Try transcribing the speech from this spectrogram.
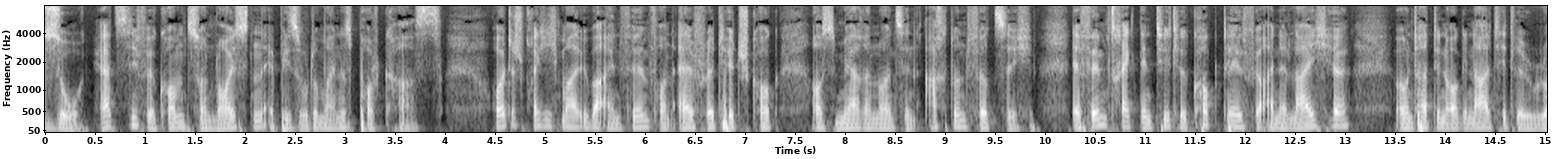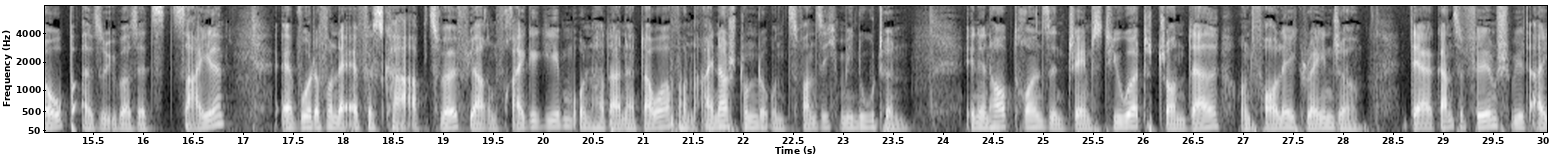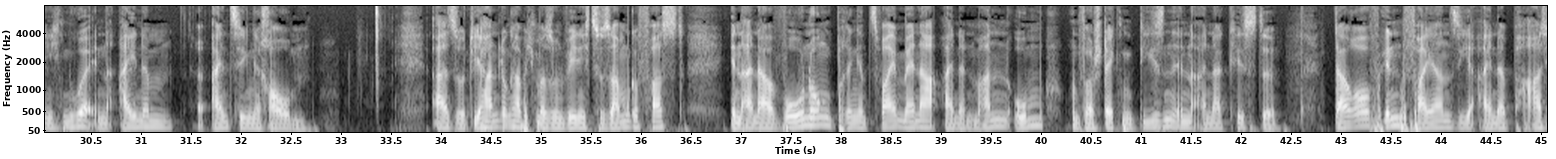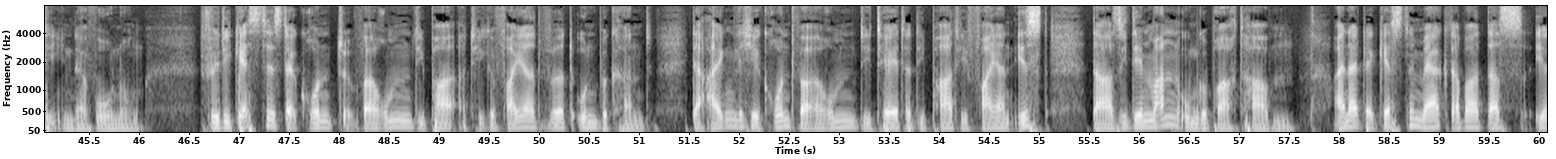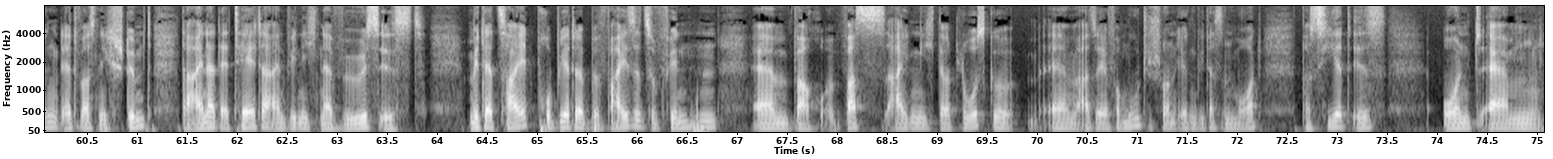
So, herzlich willkommen zur neuesten Episode meines Podcasts. Heute spreche ich mal über einen Film von Alfred Hitchcock aus dem Jahre 1948. Der Film trägt den Titel Cocktail für eine Leiche und hat den Originaltitel Rope, also übersetzt Seil. Er wurde von der FSK ab zwölf Jahren freigegeben und hat eine Dauer von einer Stunde und 20 Minuten. In den Hauptrollen sind James Stewart, John Dell und Farley Granger. Der ganze Film spielt eigentlich nur in einem einzigen Raum. Also die Handlung habe ich mal so ein wenig zusammengefasst. In einer Wohnung bringen zwei Männer einen Mann um und verstecken diesen in einer Kiste. Daraufhin feiern sie eine Party in der Wohnung. Für die Gäste ist der Grund, warum die Party gefeiert wird, unbekannt. Der eigentliche Grund, warum die Täter die Party feiern, ist, da sie den Mann umgebracht haben. Einer der Gäste merkt aber, dass irgendetwas nicht stimmt, da einer der Täter ein wenig nervös ist. Mit der Zeit probiert er Beweise zu finden, ähm, was eigentlich dort losge... Ähm, also er vermutet schon irgendwie, dass ein Mord passiert ist und ähm,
